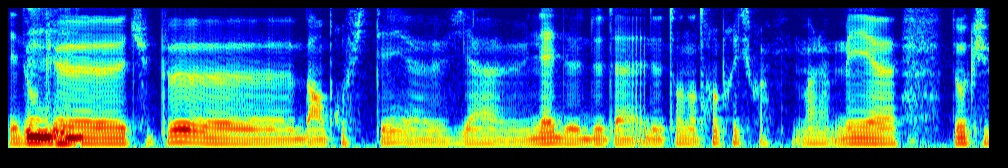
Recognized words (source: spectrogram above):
Et donc, Mhm. euh, tu peux euh, bah, en profiter euh, via une aide de, ta- de ton entreprise, quoi. Voilà. Mais donc,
